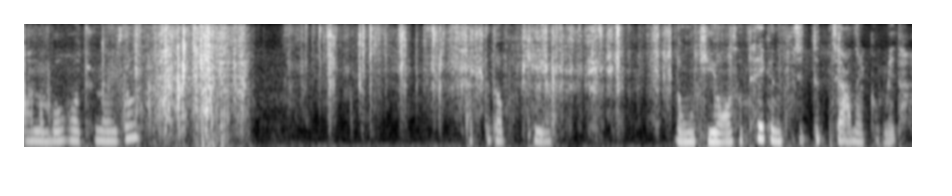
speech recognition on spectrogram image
하나 먹어주면서 다 뜯어볼게요. 너무 귀여워서 택은 굳이 뜯지 않을 겁니다.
